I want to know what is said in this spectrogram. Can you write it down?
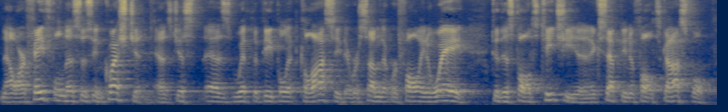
Now, our faithfulness is in question, as just as with the people at Colossae, there were some that were falling away to this false teaching and accepting a false gospel.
